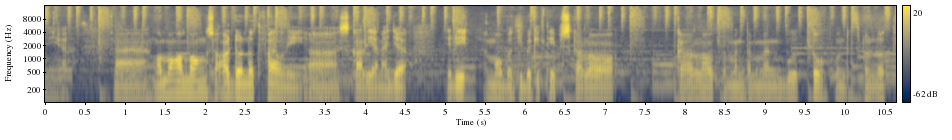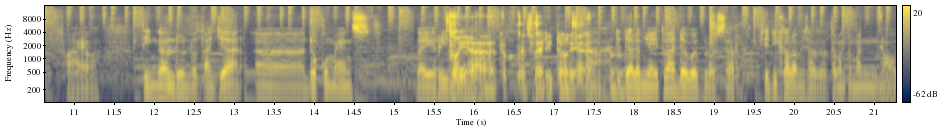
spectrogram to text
Iya. Nah, ngomong-ngomong soal download file nih, eh, sekalian aja. Jadi mau bagi-bagi tips kalau kalau teman-teman butuh untuk download file, tinggal Hmm. download aja eh, Documents by Reader. Oh ya, dokumen Fly Riddle ya. Nah, Hmm. di dalamnya itu ada web browser. Jadi kalau misalnya teman-teman mau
